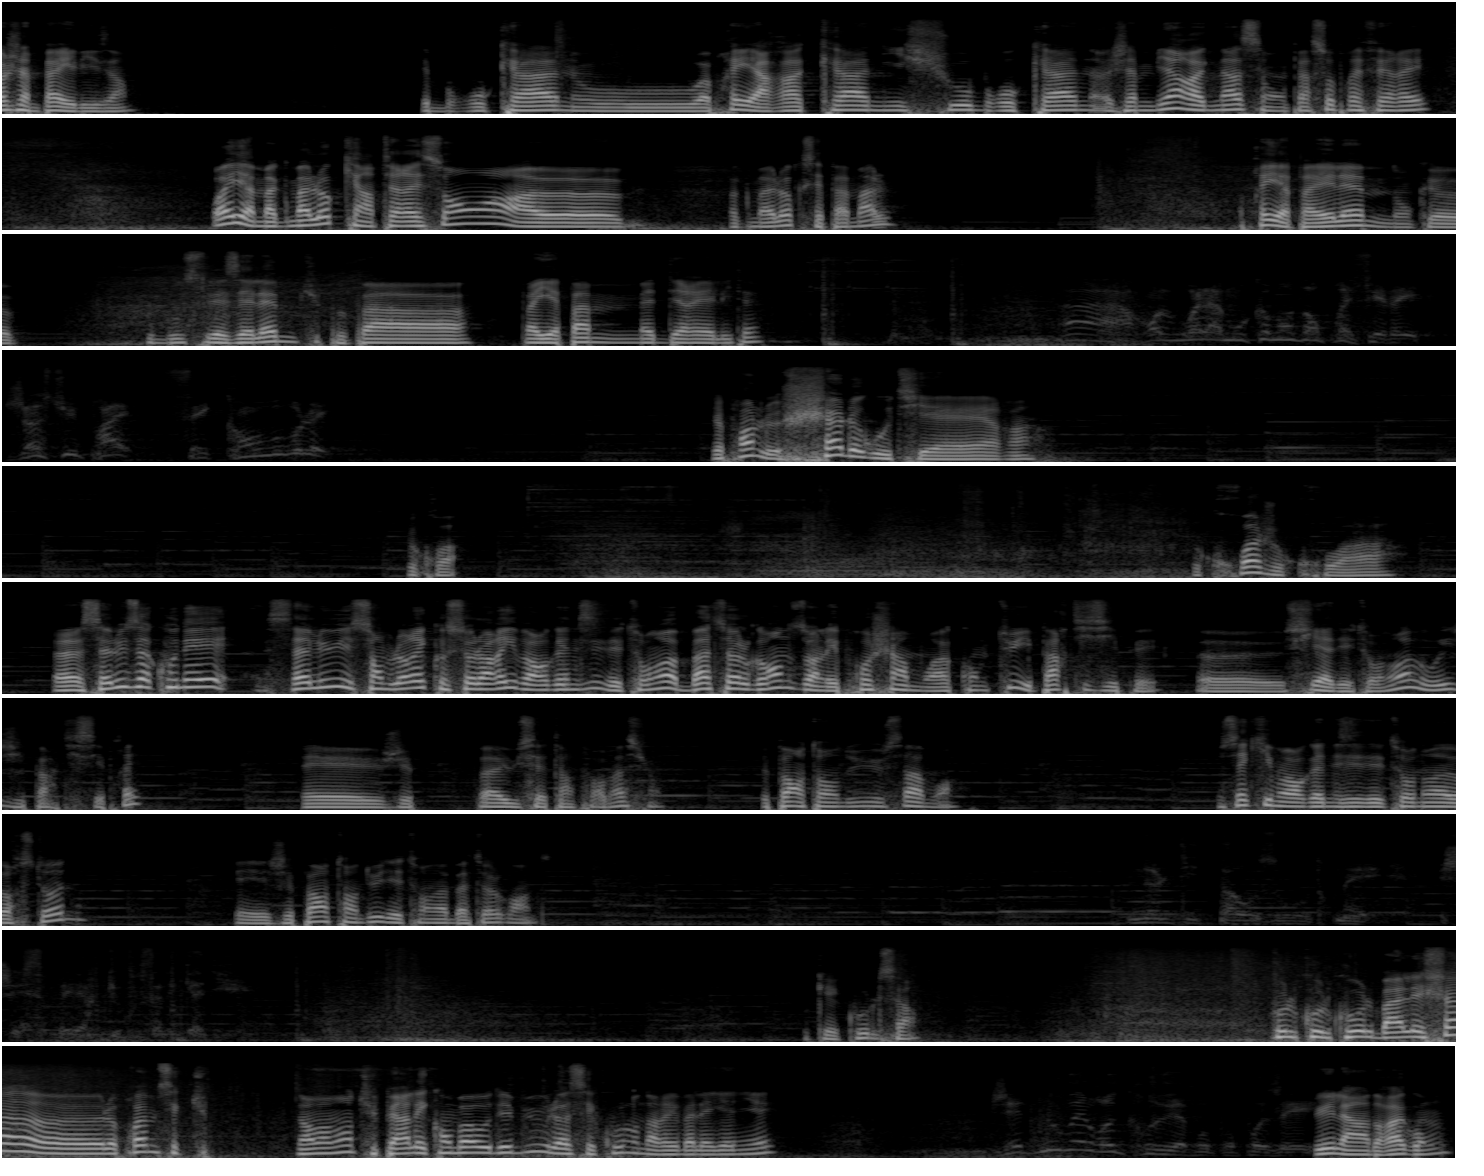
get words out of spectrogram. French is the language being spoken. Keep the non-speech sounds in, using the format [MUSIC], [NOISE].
Moi, j'aime pas Elise. C'est Brokan ou... Après, il y a Raka, Nishu, Brokan. J'aime bien Ragna, c'est mon perso préféré. Ouais, il y a Magmalok qui est intéressant. Euh... Magmalok, c'est pas mal. Après, il n'y a pas LM, donc euh, tu boostes les LM, tu peux pas... Enfin, il n'y a pas à mettre des réalités. Je vais prendre le chat de gouttière. Je crois. Je crois, je crois. Euh, salut Zakune Salut, il semblerait que Solari va organiser des tournois Battlegrounds dans les prochains mois. Comptes-tu y participer? Euh, S'il y a des tournois, oui, j'y participerai. Mais j'ai pas eu cette information. J'ai pas entendu ça, moi. Je sais qu'ils m'ont organisé des tournois Hearthstone. Et j'ai pas entendu des tournois Battlegrounds. Ok, cool ça. Cool, cool, cool. Bah les chats, euh, le problème c'est que tu... Normalement tu perds les combats au début. Là c'est cool, on arrive à les gagner. J'ai de nouvelles recrues à vous proposer. Lui il a un dragon.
